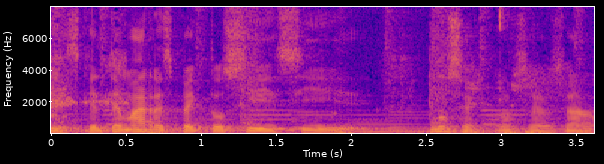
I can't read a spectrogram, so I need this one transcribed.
es que el tema respecto, sí, sí. No sé, no sé, o sea,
